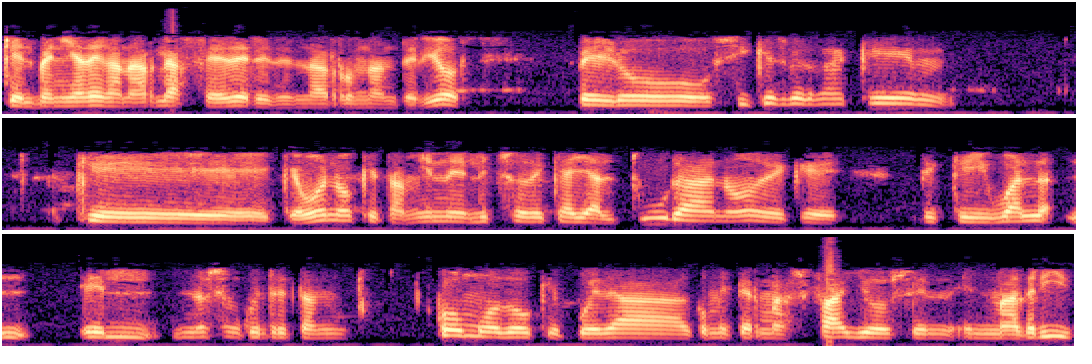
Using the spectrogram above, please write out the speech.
que él venía de ganarle a Federer en la ronda anterior. Pero sí que es verdad que, que, que bueno, que también el hecho de que haya altura, ¿no? De que, de que igual él no se encuentre tan cómodo, que pueda cometer más fallos en, en Madrid,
